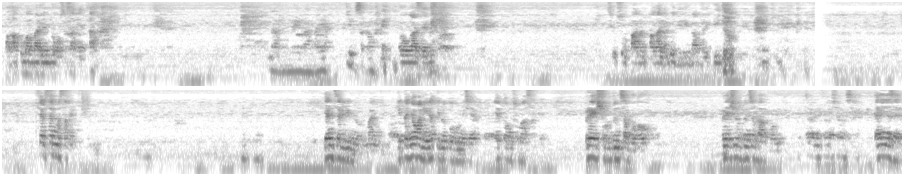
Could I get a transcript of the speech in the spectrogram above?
Baka pumabarin nyo ko sa sakit, ha? Lalo na yung mamaya. Yung sa kamay. Oo nga, sir. Susumpa ng pangalan ko, hindi babalik dito. sir, saan masakit? Yan, sir, yung normal. Kita nyo kanina, tinuturo ni sir. Ito ang sumasakit. Pressure dun sa buto. Pressure dun sa backbone. Kanina, sir.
